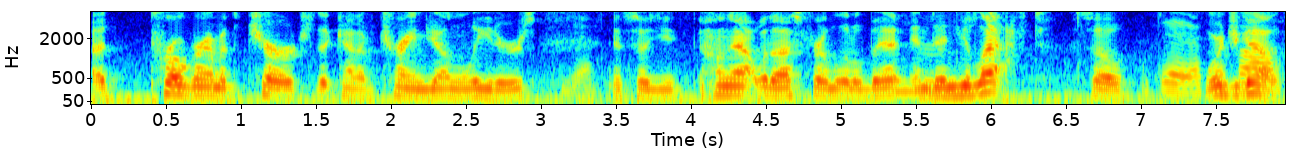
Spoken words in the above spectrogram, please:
a program at the church that kind of trained young leaders, Yes. and so you hung out with us for a little bit, and then you left. So, I did. I Where'd you go?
